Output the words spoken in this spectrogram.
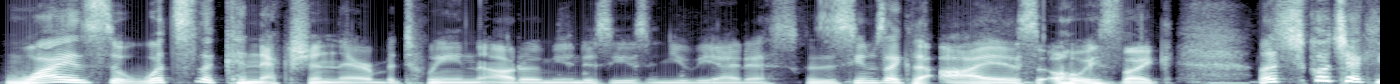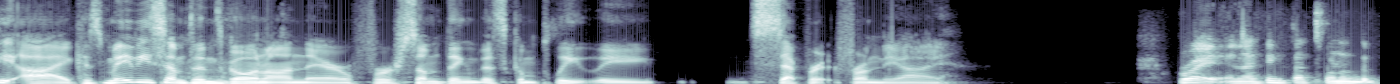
Why is so? What's the connection there between autoimmune disease and uveitis? Because it seems like the eye is always like, let's just go check the eye because maybe something's going on there for something that's completely separate from the eye. Right, and I think that's one of the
